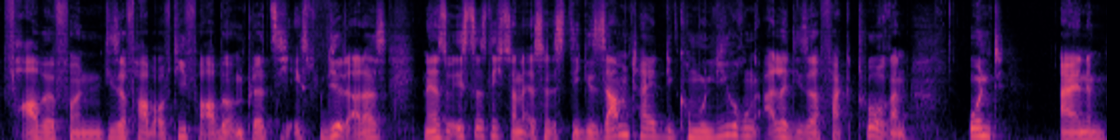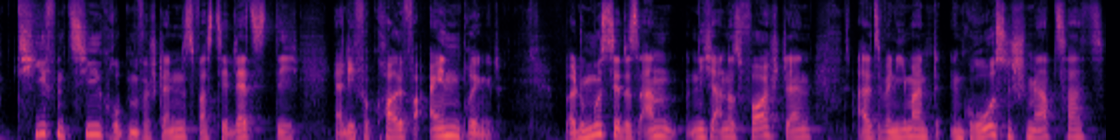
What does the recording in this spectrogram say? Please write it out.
Farbe von dieser Farbe auf die Farbe und plötzlich explodiert alles. so ist das nicht, sondern es ist die Gesamtheit, die Kumulierung aller dieser Faktoren und einem tiefen Zielgruppenverständnis, was dir letztlich ja die Verkäufe einbringt. Weil du musst dir das an, nicht anders vorstellen, als wenn jemand einen großen Schmerz hat,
